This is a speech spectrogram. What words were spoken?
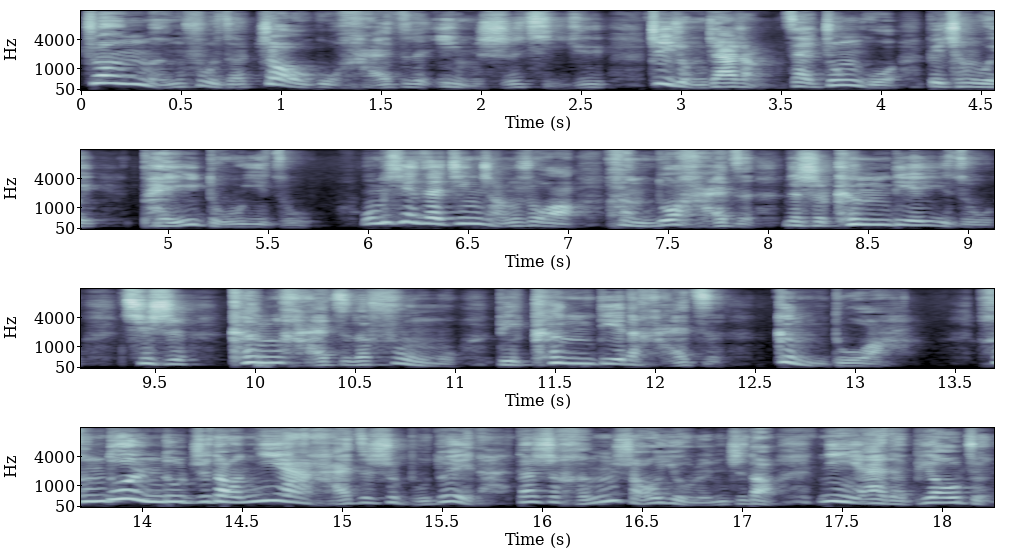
专门负责照顾孩子的饮食起居。这种家长在中国被称为陪读一族。我们现在经常说啊，很多孩子那是坑爹一族，其实坑孩子的父母比坑爹的孩子更多啊。很多人都知道溺爱孩子是不对的，但是很少有人知道溺爱的标准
